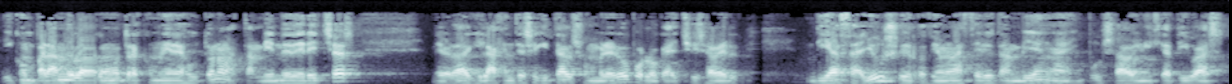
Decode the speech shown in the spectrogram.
y comparándolo con otras comunidades autónomas, también de derechas, de verdad aquí la gente se quita el sombrero por lo que ha hecho Isabel Díaz Ayuso y Rocío Monasterio también ha impulsado iniciativas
